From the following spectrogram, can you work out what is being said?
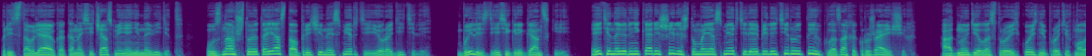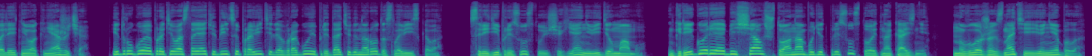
Представляю, как она сейчас меня ненавидит. Узнав, что это я стал причиной смерти ее родителей. Были здесь и григанские. Эти наверняка решили, что моя смерть реабилитирует их в глазах окружающих. Одно дело строить козни против малолетнего княжича, и другое противостоять убийце правителя, врагу и предателю народа славийского. Среди присутствующих я не видел маму. Григорий обещал, что она будет присутствовать на казни, но в ложах знати ее не было,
